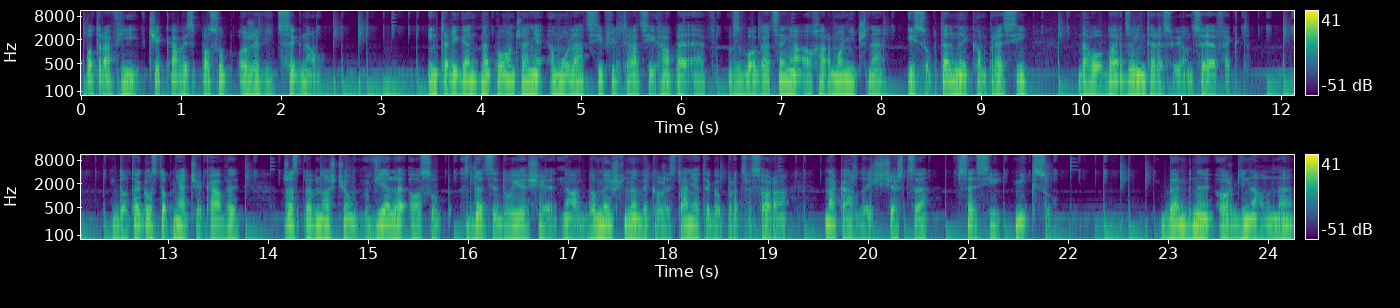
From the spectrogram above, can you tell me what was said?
potrafi w ciekawy sposób ożywić sygnał. Inteligentne połączenie emulacji filtracji HPF, wzbogacenia o harmoniczne i subtelnej kompresji dało bardzo interesujący efekt. Do tego stopnia ciekawy, że z pewnością wiele osób zdecyduje się na domyślne wykorzystanie tego procesora na każdej ścieżce w sesji miksu. Bębny oryginalne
